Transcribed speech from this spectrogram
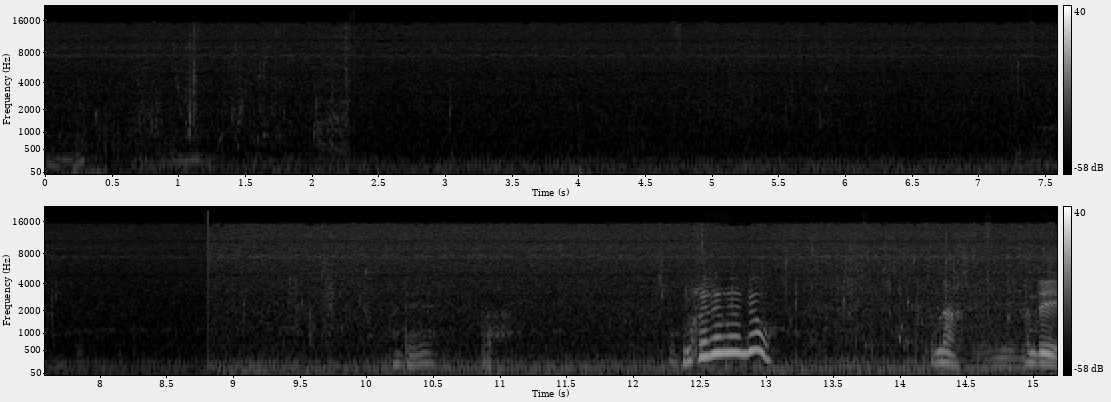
อืมอันเด็ป่าเร็วเร็วเร็วเร็วขนาดอันเด็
